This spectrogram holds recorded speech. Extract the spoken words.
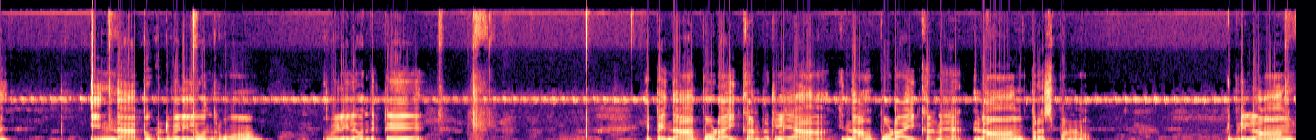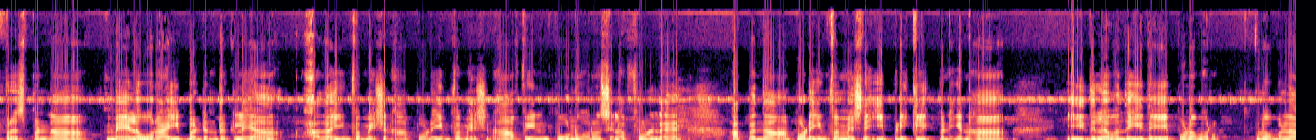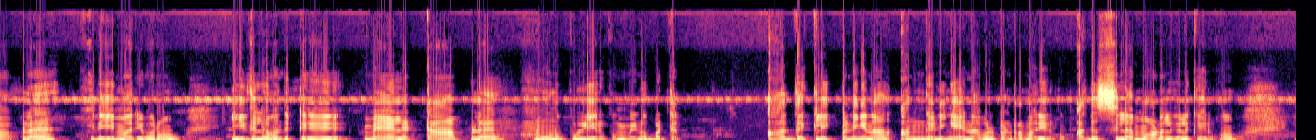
இந்த ஆப்புக்கிட்ட வெளியில் வந்துடுவோம் வெளியில் வந்துட்டு இப்போ இந்த ஆப்போட ஐக்கான் இருக்கு இல்லையா? இந்த ஆப்போட ஐக்கானை லாங் ப்ரெஸ் பண்ணணும். இப்படி லாங் ப்ரெஸ் பண்ணால் மேலே ஒரு ஐ பட்டன் இருக்கு இல்லையா? அதான் இன்ஃபர்மேஷன் ஆப்போட இன்ஃபர்மேஷன் ஆப் இன்போன்னு வரும் சில ஃபோனில் அப்போ அந்த ஆப்போட இன்ஃபர்மேஷனை இப்படி கிளிக் பண்ணிங்கன்னா இதில் வந்து இதே போல் வரும். குளோபல் ஆப்பில் இதே மாதிரி வரும். இதில் வந்துட்டு மேலே டாப்பில் மூணு புள்ளி இருக்கும் மெனு பட்டன் அதை கிளிக் பண்ணிங்கன்னா அங்கே நீங்கள் எனேபிள் பண்ணுற மாதிரி இருக்கும். அது சில மாடல்களுக்கு இருக்கும்.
